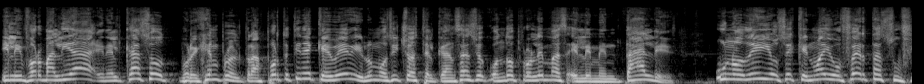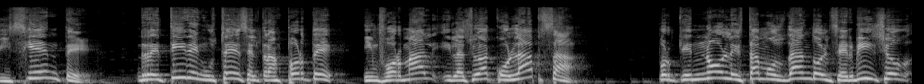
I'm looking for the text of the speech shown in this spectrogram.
Y la informalidad, en el caso, por ejemplo, del transporte, tiene que ver, y lo hemos dicho hasta el cansancio, con dos problemas elementales. Uno de ellos es que no hay oferta suficiente. Retiren ustedes el transporte informal y la ciudad colapsa porque no le estamos dando el servicio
